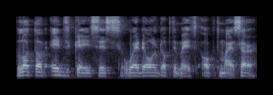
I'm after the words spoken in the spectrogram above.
a lot of edge cases where the old optimizer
